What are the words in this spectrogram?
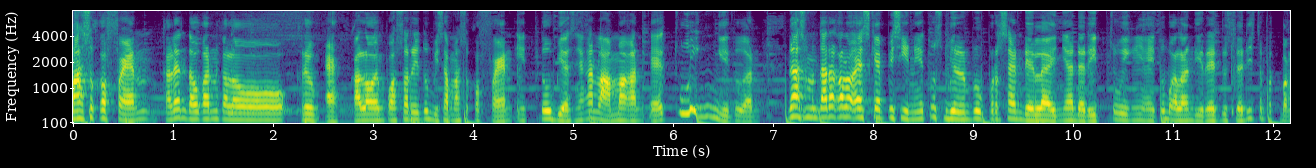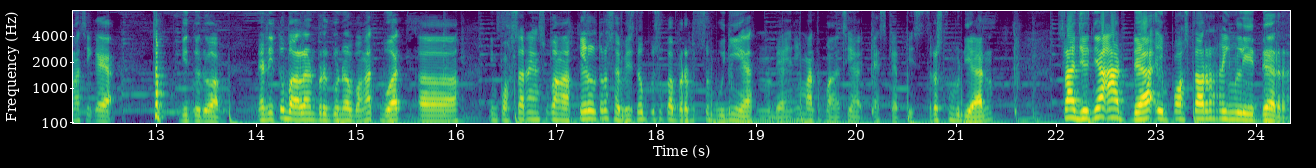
masuk ke fan kalian tahu kan kalau krim eh kalau impostor itu bisa masuk ke fan itu biasanya kan lama kan kayak twing gitu kan. Nah sementara kalau escapist ini itu 90% delay-nya dari twingnya itu bakalan diredus jadi cepet banget sih kayak cep gitu doang. Dan itu bakalan berguna banget buat uh, impostor yang suka ngakil terus habis itu suka bersembunyi ya. Kemudian ini mantap banget sih escapist terus kemudian Selanjutnya ada impostor ring leader.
